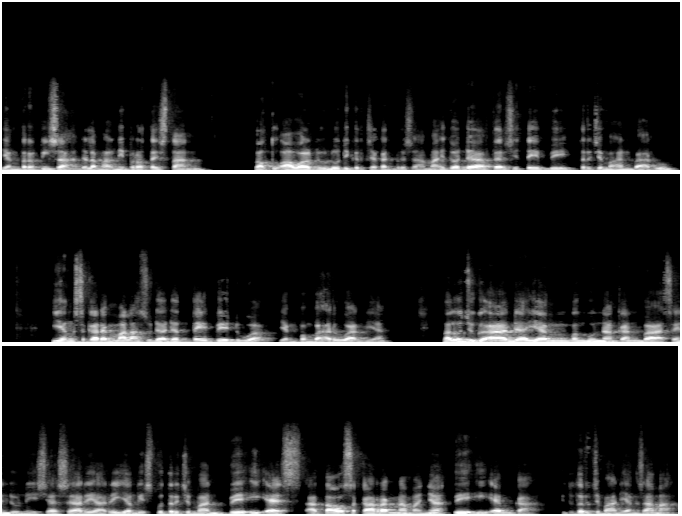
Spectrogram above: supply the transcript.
yang terpisah dalam hal ini Protestan. Waktu awal dulu dikerjakan bersama itu ada versi TB terjemahan baru yang sekarang malah sudah ada TB2 yang pembaharuan ya. Lalu juga ada yang menggunakan bahasa Indonesia sehari-hari yang disebut terjemahan BIS atau sekarang namanya BIMK. Itu terjemahan yang sama.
